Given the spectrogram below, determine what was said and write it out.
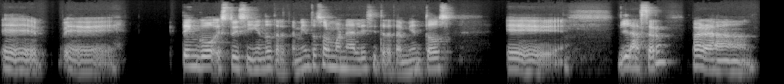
Eh, eh, tengo, estoy siguiendo tratamientos hormonales y tratamientos eh, láser para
